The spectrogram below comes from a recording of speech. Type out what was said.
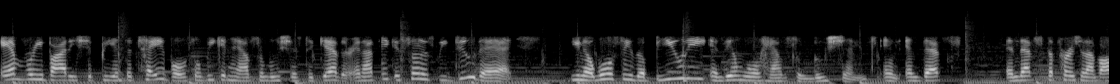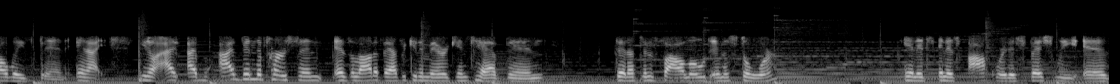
Everybody should be at the table so we can have solutions together. And I think as soon as we do that, you know, we'll see the beauty and then we'll have solutions. And and that's and that's the person I've always been. And I, you know, I, I I've been the person, as a lot of African Americans have been, that have been followed in a store, and it's and it's awkward, especially as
